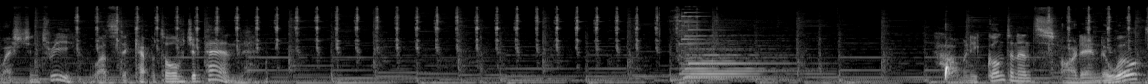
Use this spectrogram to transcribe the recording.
Question 3. What's the capital of Japan? Continents are there in the world?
